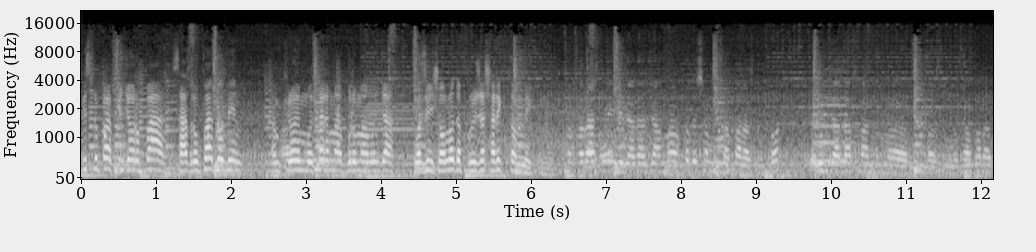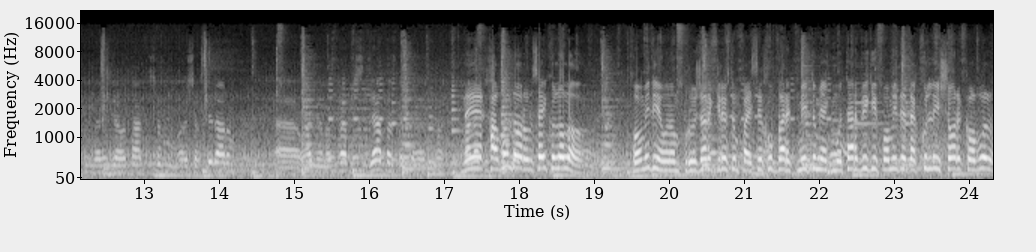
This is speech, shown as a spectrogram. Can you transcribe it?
20 روپه 50 روپه 100 روپه دادین. هم کرای موتر ما برم اونجا باز ان در پروژه شریکتان می‌کنم. تو راست میگی دادر جان ما خودشم مسافر هستم خب؟ در اینجا داد خواندم مسافر هستم در اینجا اتاق شخصی دارم. ولی مصرفش زیاد است نه قبول دارم سیکلالا فهمیدی؟ اونم پروژه رو گرفتم پیسه خوب برات می‌تونم یک موتر بگی فهمیدی در کل شهر کابل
